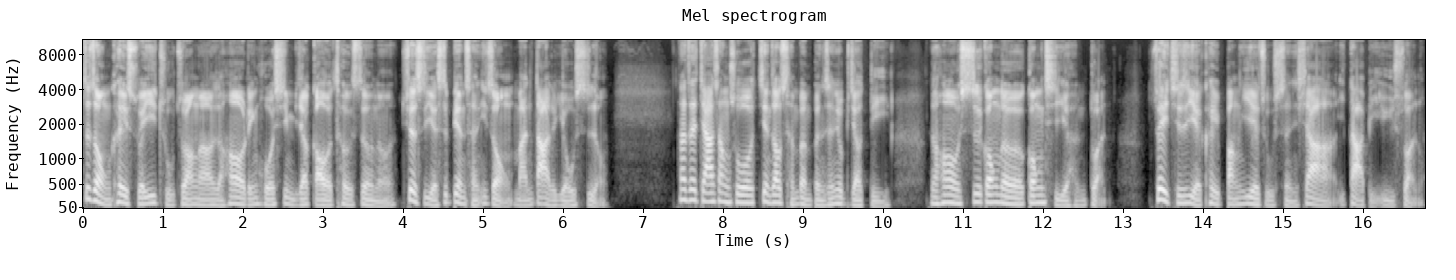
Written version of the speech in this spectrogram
这种可以随意组装啊，然后灵活性比较高的特色呢，确实也是变成一种蛮大的优势哦。那再加上说建造成本本身就比较低，然后施工的工期也很短，所以其实也可以帮业主省下一大笔预算了。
